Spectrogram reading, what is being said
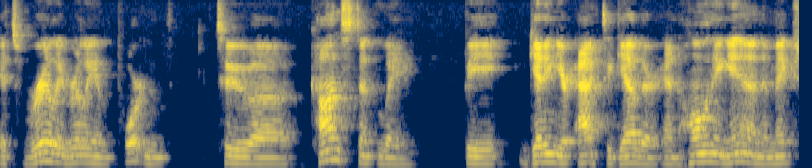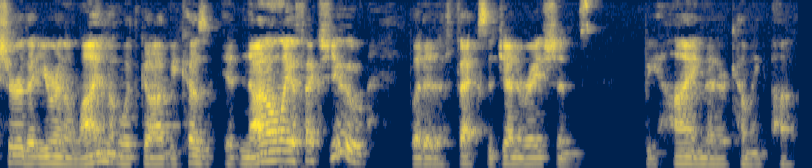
it's really really important to uh, constantly be getting your act together and honing in and make sure that you're in alignment with god because it not only affects you but it affects the generations behind that are coming up.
